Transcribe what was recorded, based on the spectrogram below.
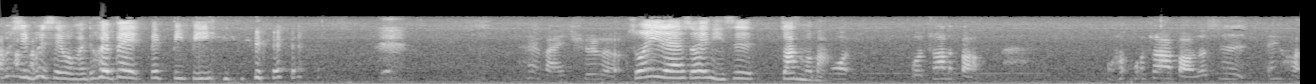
不行不行，我们会被被逼逼。太白痴了。所以呢，所以你是抓什么宝？我我抓的宝，我我抓的宝都是，哎，好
